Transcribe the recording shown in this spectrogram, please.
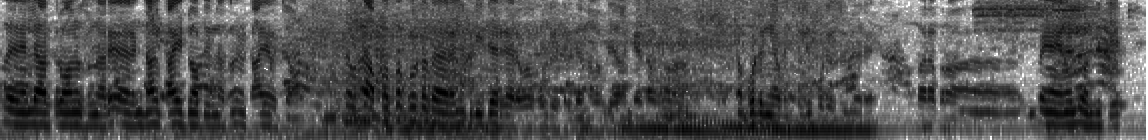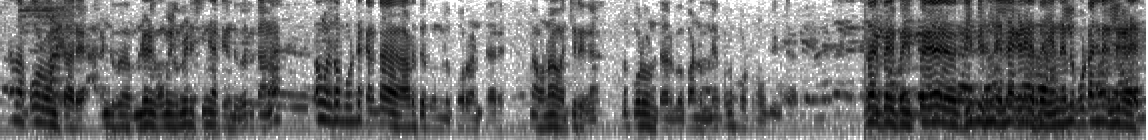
அது நெல் அறுத்துருவாங்கன்னு சொன்னார். ரெண்டு நாள் காயட்டும் அப்படின்னு சொன்னார் காய வச்சோம். இதை வந்து அப்பப்போ போட்டதை ரன் பண்ணிகிட்டே இருக்காரு. போட்டுக்கிட்டு இருக்காரு. நல்லபடியாக கேட்டால் போட்டுங்க அப்படின்னு சொல்லி போட்டுக்கிட்டு இருக்காரு. அப்புறம் அப்புறம் இப்போ என் நெல் வந்துச்சு. அதான் போடுவோன்ட்டாரு ரெண்டு பேர் முன்னாடி உங்களுக்கு முன்னாடி சீனியார் ரெண்டு பேர் இருக்காங்க. அவங்கள்ட்ட போட்டு கரெக்டாக அடுத்தது உங்களுக்கு போடுறேன்ட்டாரு நான் ஒன்றா வச்சிருக்கேன். நான் போடுவோன்ட்டார் இப்போ பன்னெண்டு மணி போல போட்டுருவோம் அப்படின்ட்டாரு. சார் இப்போ இப்போ இப்போ டிபிஎஸ்ல நெல்லே கிடையாது சார். என் நெல் போட்டாச்சுன்னா நெல் கிடையாது.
